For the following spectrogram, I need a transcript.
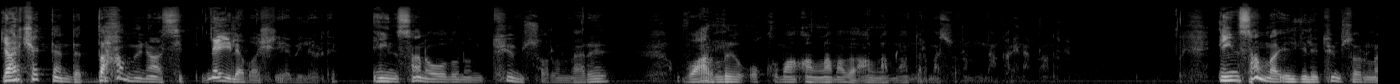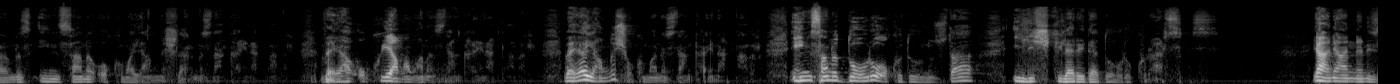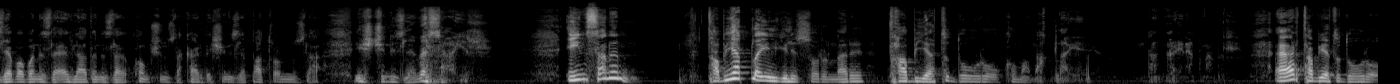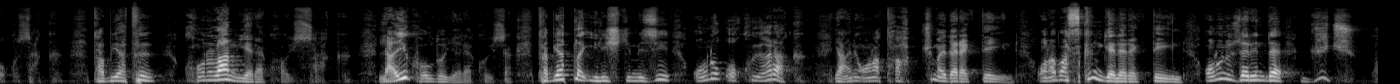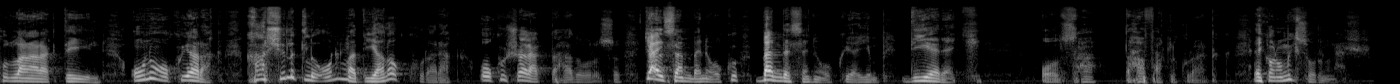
Gerçekten de daha münasip ne ile başlayabilirdi? İnsanoğlunun tüm sorunları varlığı okuma, anlama ve anlamlandırma sorunundan kaynaklanır. İnsanla ilgili tüm sorunlarınız insanı okuma yanlışlarınızdan kaynaklanır. Veya okuyamamanızdan kaynaklanır. Veya yanlış okumanızdan kaynaklanır. İnsanı doğru okuduğunuzda ilişkileri de doğru kurarsınız. Yani annenizle, babanızla, evladınızla, komşunuzla, kardeşinizle, patronunuzla, işçinizle vesaire. İnsanın tabiatla ilgili sorunları tabiatı doğru okumamakla kaynaklanır. Eğer tabiatı doğru okusak, tabiatı konulan yere koysak, layık olduğu yere koysak, tabiatla ilişkimizi onu okuyarak, yani ona tahkim ederek değil, ona baskın gelerek değil, onun üzerinde güç kullanarak değil, onu okuyarak, karşılıklı onunla diyalog kurarak, okuşarak daha doğrusu, gel sen beni oku, ben de seni okuyayım diyerek olsa daha farklı kurardık. Ekonomik sorunlar.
